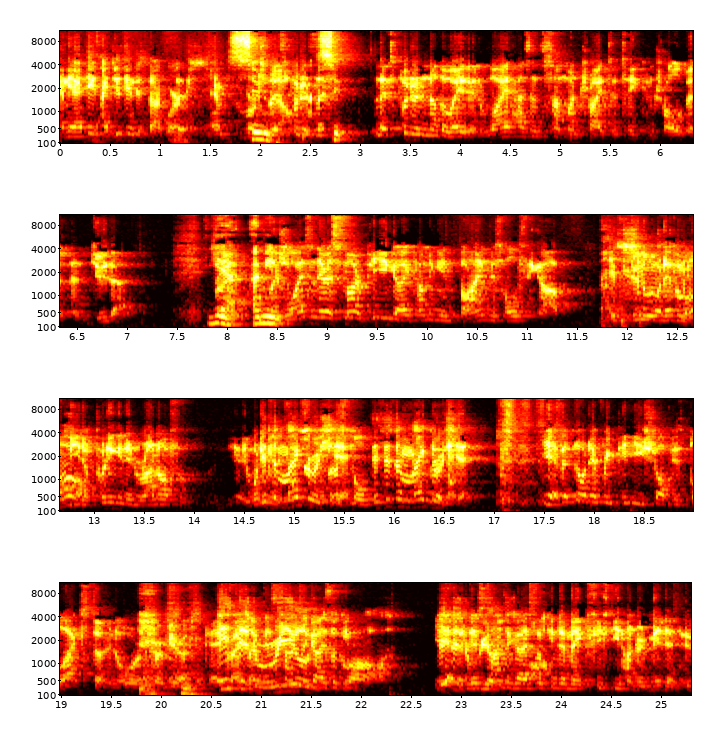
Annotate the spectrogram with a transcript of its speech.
I mean, I think I do think the stock works. And So- works Let's well. put it. Let's, So- let's put it another way then. Why hasn't someone tried to take control of it and do that? Yeah, Right? I mean, like, why isn't there a smart PE guy coming in, buying this whole thing up, It's doing so whatever with small. Vita, putting it in runoff? Yeah, What It's you a mean micro shit. personal- This is a micro shit. Yeah, but not every PE shop is Blackstone or Permira. Okay, This right? is Like, there's tons guys looking- small. Yeah, This but there's really tons of guys looking to make 50, 100 million who,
